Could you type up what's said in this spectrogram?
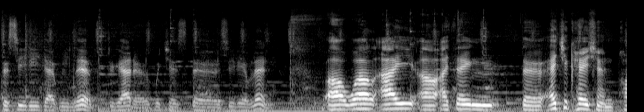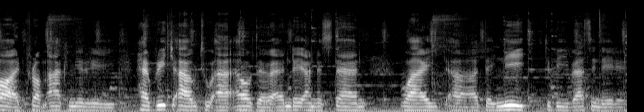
the city that we live together, which is the city of Lynn. Uh, well, I, uh, I think the education part from our community have reached out to our elder and they understand why uh, they need to be vaccinated.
